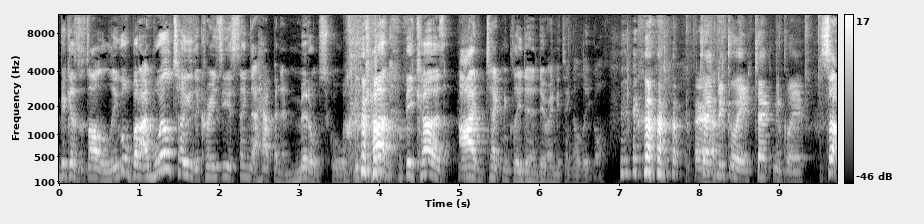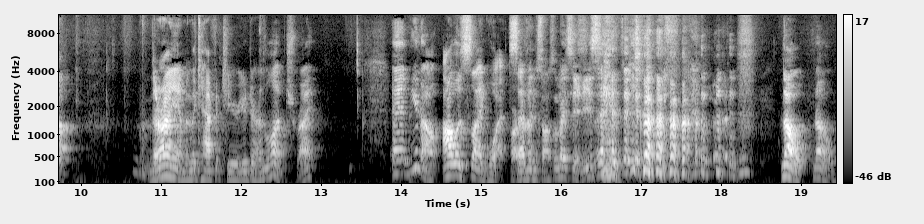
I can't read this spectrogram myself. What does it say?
because it's all illegal, but I will tell you the craziest thing that happened in middle school because because I technically didn't do anything illegal. enough. technically, technically. So, there I am in the cafeteria during lunch, right? And you know, I was like what, Seven 7 sauce in my cities. No, no.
